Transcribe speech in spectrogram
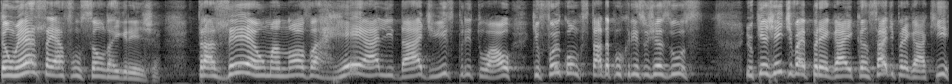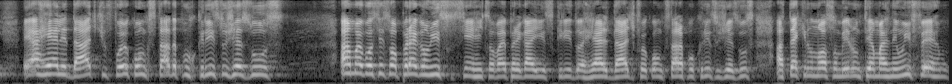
Então, essa é a função da igreja: trazer uma nova realidade espiritual que foi conquistada por Cristo Jesus. E o que a gente vai pregar e cansar de pregar aqui é a realidade que foi conquistada por Cristo Jesus. Ah, mas vocês só pregam isso? Sim, a gente só vai pregar isso, querido. A realidade que foi conquistada por Cristo Jesus, até que no nosso meio não tenha mais nenhum enfermo,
